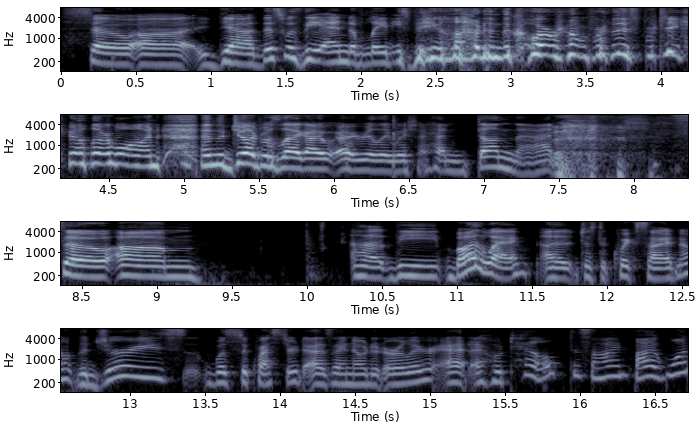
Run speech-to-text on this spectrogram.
So uh, yeah, this was the end of ladies being allowed in the courtroom for this particular one, and the judge was like, "I, I really wish I hadn't done that." so um. Uh, the by the way, uh, just a quick side note: the jury's was sequestered, as I noted earlier, at a hotel designed by one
